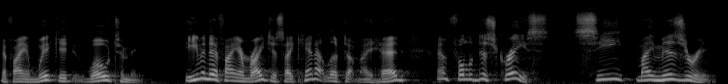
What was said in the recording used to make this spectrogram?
If I am wicked, woe to me. Even if I am righteous, I cannot lift up my head. I am full of disgrace. See my misery.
